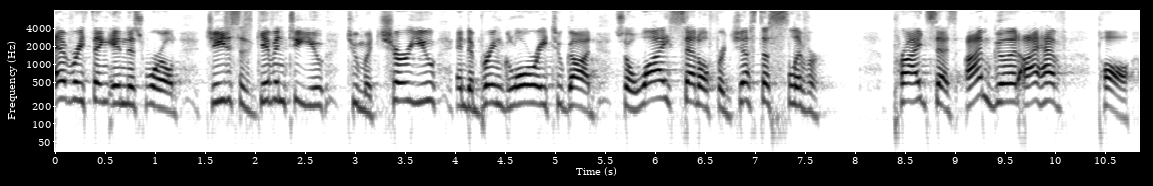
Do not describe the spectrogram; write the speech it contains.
everything in this world, Jesus has given to you to mature you and to bring glory to God. So why settle for just a sliver? Pride says, I'm good, I have Paul.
